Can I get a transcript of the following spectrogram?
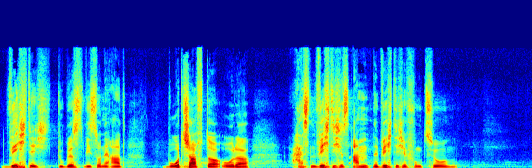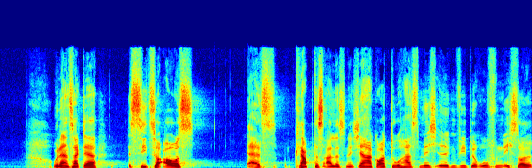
wichtig, du bist wie so eine Art Botschafter oder hast ein wichtiges Amt, eine wichtige Funktion. Und dann sagt er, es sieht so aus, als klappt das alles nicht. Ja, Gott, du hast mich irgendwie berufen, ich soll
